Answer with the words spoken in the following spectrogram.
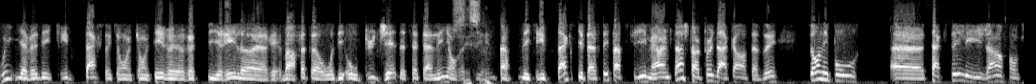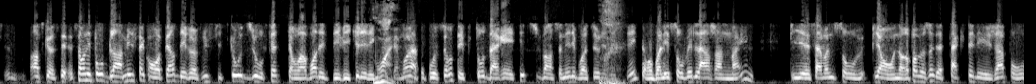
oui, il y avait des crédits taxes qui, ont, été retirés. Là, ben, en fait, au, au, budget de cette année, ils ont retiré une partie des crédits taxes, qui est assez particulier. Mais en même temps, je suis un peu d'accord. C'est-à-dire, si on est pour euh, taxer les gens en fonction. En tout cas, si on n'est pas blâmer le fait qu'on va perdre des revenus fiscaux dus au fait qu'on va avoir des, véhicules électriques. Moi, la proposition, c'est plutôt d'arrêter de subventionner les voitures électriques. On va les sauver de l'argent de même. Puis euh, ça va nous sauver. Puis on n'aura pas besoin de taxer les gens pour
